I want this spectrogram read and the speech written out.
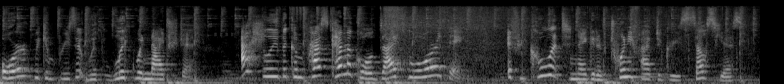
Or we can freeze it with liquid nitrogen. Actually, the compressed chemical difluoroethane. If you cool it to negative 25 degrees Celsius,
